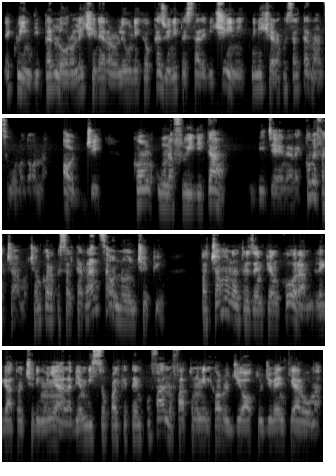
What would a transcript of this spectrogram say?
e quindi per loro le cene erano le uniche occasioni per stare vicini, quindi c'era questa alternanza uomo-donna. Oggi, con una fluidità di genere, come facciamo? C'è ancora questa alternanza o non c'è più? Facciamo un altro esempio ancora legato al cerimoniale. Abbiamo visto qualche tempo fa, hanno fatto, non mi ricordo, il G8, il G20 a Roma,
